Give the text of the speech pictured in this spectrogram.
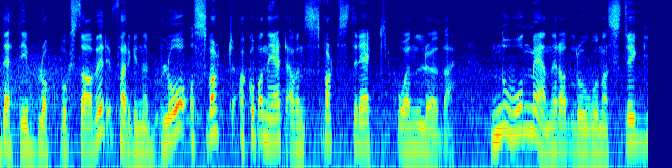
Dette i blokkbokstaver, fargene blå og svart, akkompagnert av en svart strek og en løve. Noen mener at logoen er stygg,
